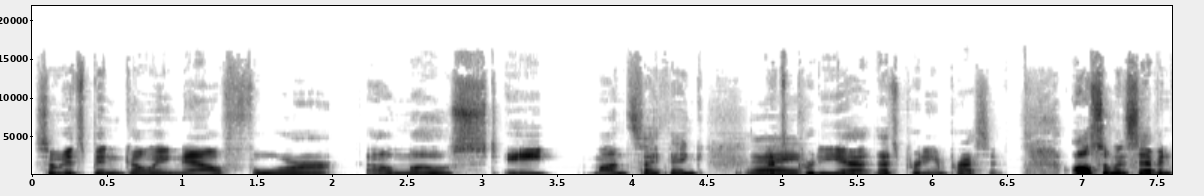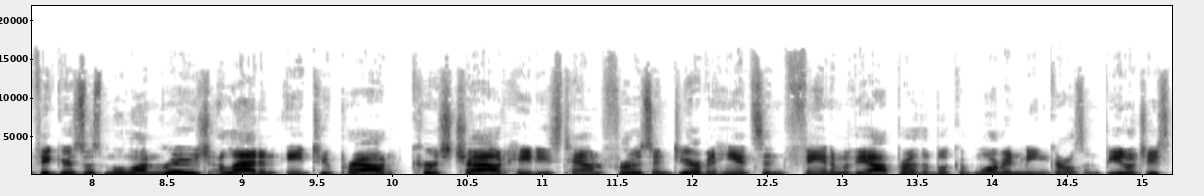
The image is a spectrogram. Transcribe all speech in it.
so it's been going now for almost eight months, I think. That's pretty. Uh, that's pretty impressive. Also in seven figures was Moulin Rouge, Aladdin, Ain't Too Proud, Cursed Child, Hadestown, Frozen, Dear Evan Hansen, Phantom of the Opera, The Book of Mormon, Mean Girls, and Beetlejuice.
